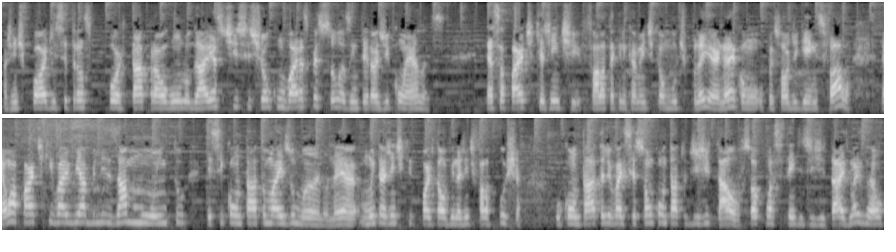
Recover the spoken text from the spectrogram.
a gente pode se transportar para algum lugar e assistir esse show com várias pessoas, interagir com elas essa parte que a gente fala tecnicamente que é o multiplayer, né, como o pessoal de games fala, é uma parte que vai viabilizar muito esse contato mais humano, né? Muita gente que pode estar ouvindo a gente fala, puxa, o contato ele vai ser só um contato digital, só com assistentes digitais, mas não.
